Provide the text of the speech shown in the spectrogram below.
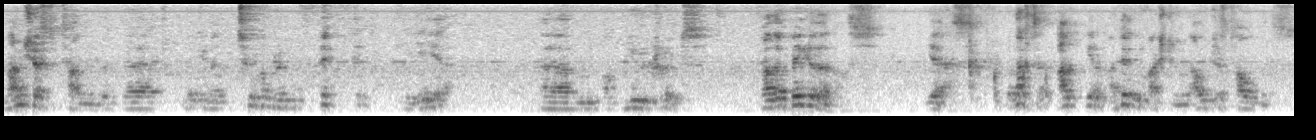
Manchester tell me that they're looking at two hundred and fifty a year um, of new recruits. Now they're bigger than us, yes, but that's I, you know I didn't question it. I was just told this.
